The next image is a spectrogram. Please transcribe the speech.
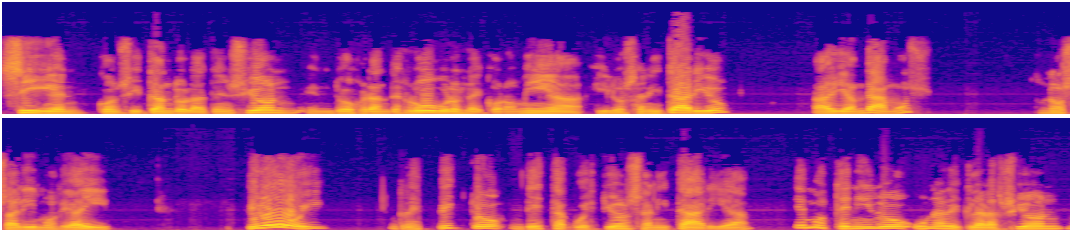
siguen concitando la atención en dos grandes rubros, la economía y lo sanitario. Ahí andamos, no salimos de ahí. Pero hoy, respecto de esta cuestión sanitaria, hemos tenido una declaración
